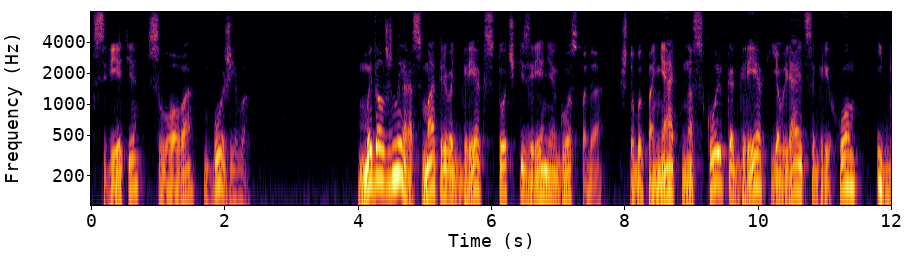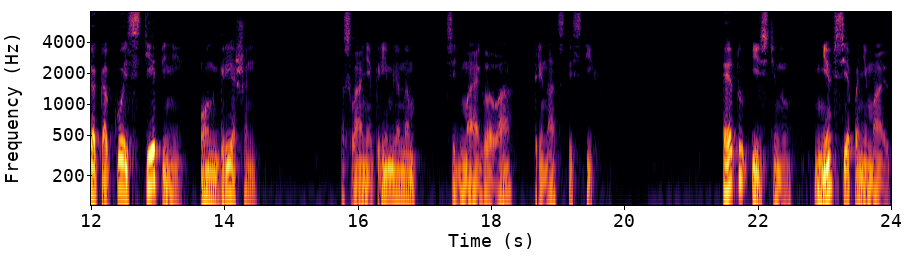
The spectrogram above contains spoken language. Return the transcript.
в свете Слова Божьего. Мы должны рассматривать грех с точки зрения Господа, чтобы понять, насколько грех является грехом и до какой степени он грешен. Послание к римлянам, 7 глава, 13 стих. Эту истину не все понимают,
